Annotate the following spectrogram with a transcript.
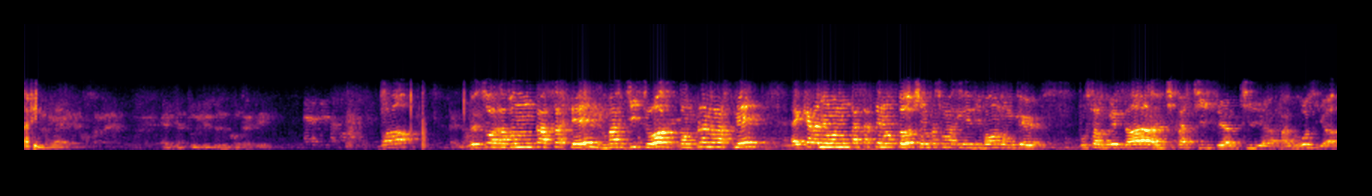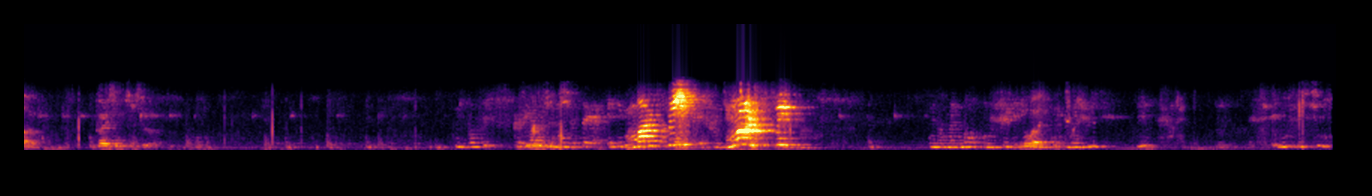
C'est un film. Elle vient tout juste de nous contacter. Voilà. Le soir avant de monter à Sartène, mardi soir, dans plein dans la semaine, avec carrément on va monter à Sartène en top, je sais même pas si on va arriver vivant, donc euh, pour savourer ça, un petit pastis et un petit, euh, enfin un gros cigare. Enfin, ils sont petits ceux-là. Magnifique. Magnifique Magnifique non. Ouais.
